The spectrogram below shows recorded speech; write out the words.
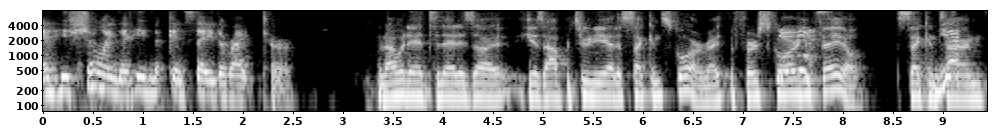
and he's showing that he can say the right term. What I would add to that is uh, has opportunity at a second score, right? The first score yes. he failed. Second yes. time,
